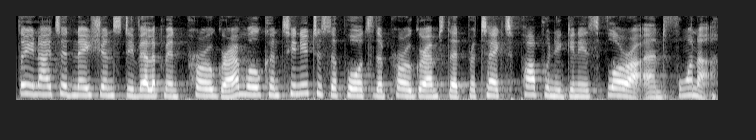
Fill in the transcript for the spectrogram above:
The United Nations Development Programme will continue to support the programs that protect Papua New Guinea's flora and fauna.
